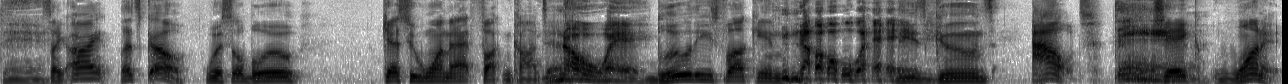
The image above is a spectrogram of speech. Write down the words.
Damn. It's like, all right, let's go. Whistle blew. Guess who won that fucking contest? No way! Blew these fucking No way! these goons out. Damn. Jake won it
